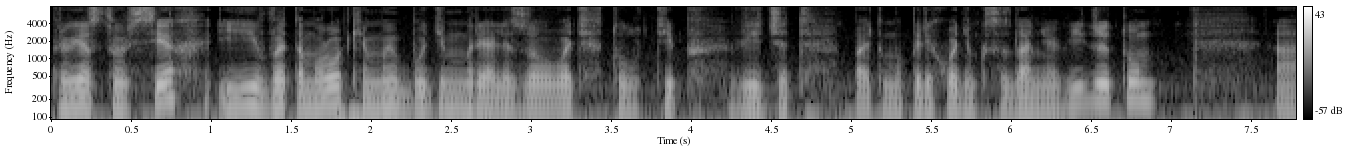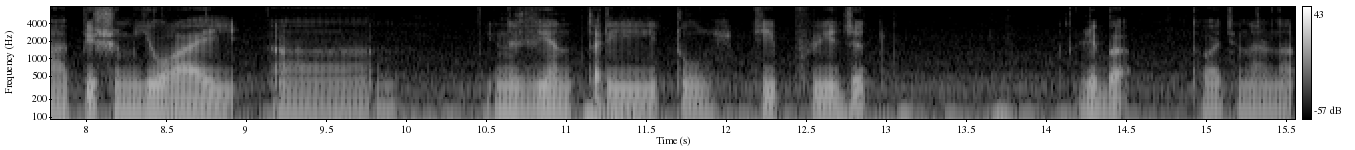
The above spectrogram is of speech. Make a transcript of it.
Приветствую всех и в этом уроке мы будем реализовывать tooltip widget. Поэтому переходим к созданию виджету, а, пишем UI а, inventory tooltip widget, либо давайте, наверное,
